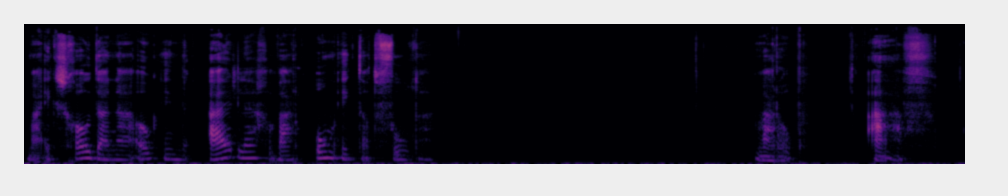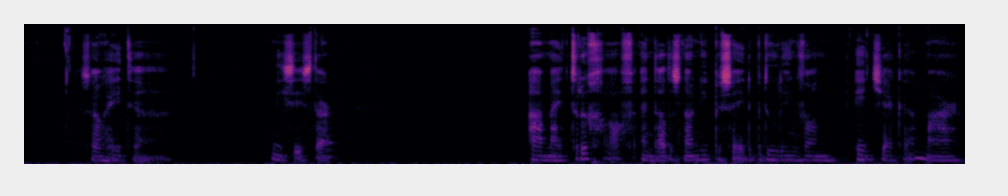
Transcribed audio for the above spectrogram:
Maar ik schoot daarna ook in de uitleg waarom ik dat voelde. Waarop Aaf, zo heette die sister, aan mij teruggaf. En dat is nou niet per se de bedoeling van inchecken, maar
